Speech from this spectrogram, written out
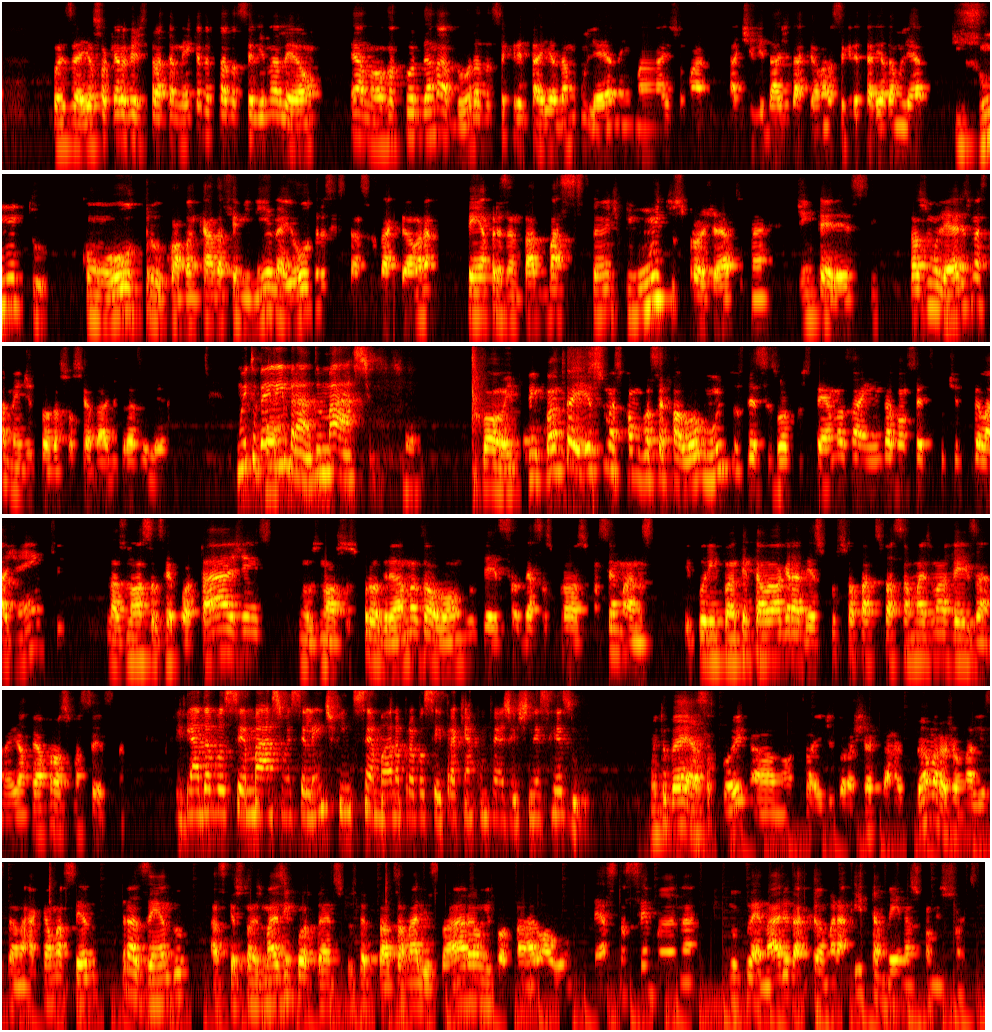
pois é, eu só quero registrar também que a deputada Celina Leão é a nova coordenadora da Secretaria da Mulher, né, em mais uma atividade da Câmara, a Secretaria da Mulher, que junto com outro, com a bancada feminina e outras instâncias da Câmara, tem apresentado bastante, muitos projetos né, de interesse das mulheres, mas também de toda a sociedade brasileira. Muito bem lembrado, Márcio. Bom, e por enquanto é isso, mas como você falou, muitos desses outros temas ainda vão ser discutidos pela gente, nas nossas reportagens, nos nossos programas ao longo dessa, dessas próximas semanas. E por enquanto, então, eu agradeço por sua participação mais uma vez, Ana, e até a próxima sexta. Obrigada a você, Márcio. Um excelente fim de semana para você e para quem acompanha a gente nesse resumo. Muito bem, essa foi a nossa editora-chefe da Rádio Câmara, a jornalista Ana Raquel Macedo, trazendo as questões mais importantes que os deputados analisaram e votaram ao longo desta semana no plenário da Câmara e também nas comissões.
